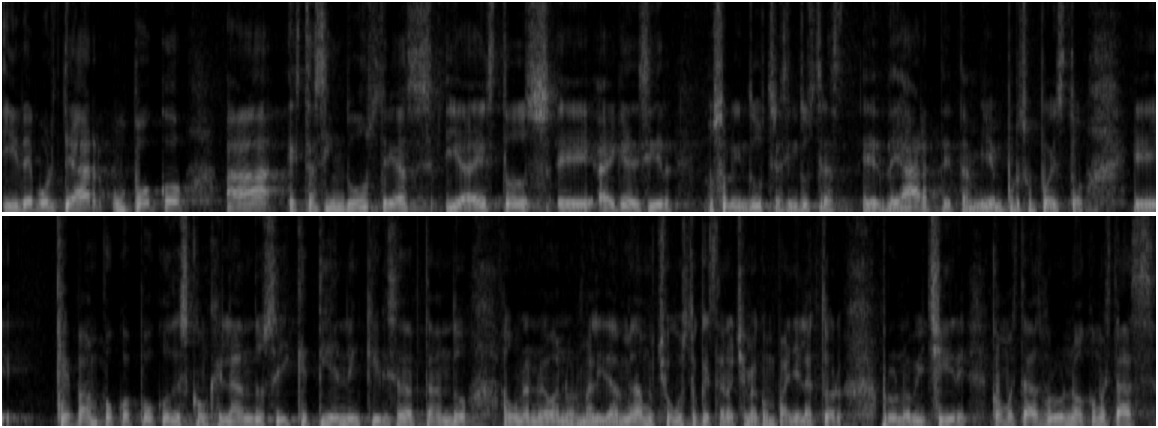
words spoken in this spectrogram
y de voltear un poco a estas industrias y a estos, eh, hay que decir, no solo industrias, industrias eh, de arte también, por supuesto, eh, que van poco a poco descongelándose y que tienen que irse adaptando a una nueva normalidad. Me da mucho gusto que esta noche me acompañe el actor Bruno Bichir. ¿Cómo estás, Bruno? ¿Cómo estás?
